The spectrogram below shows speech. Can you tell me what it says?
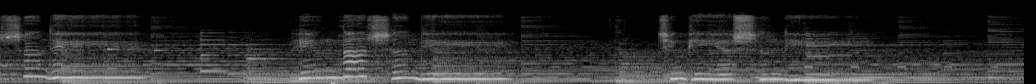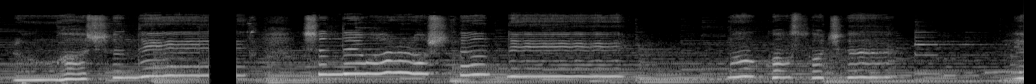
是你，平淡是你，清贫也是你，荣华是你，这也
